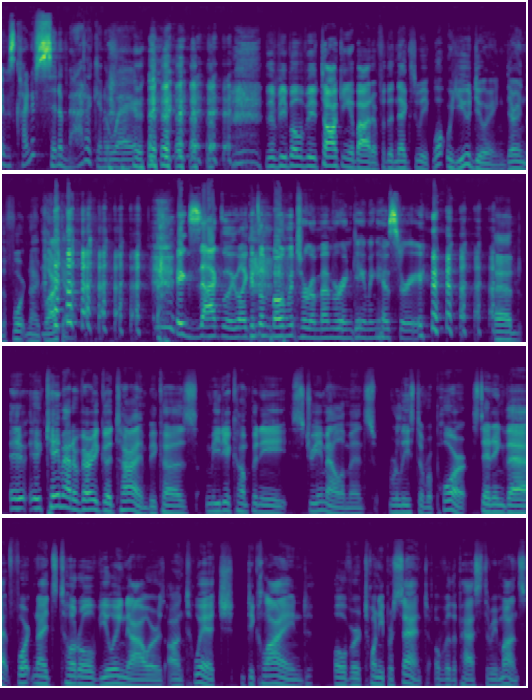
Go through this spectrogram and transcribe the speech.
It was kind of cinematic in a way. the people will be talking about it for the next week. What were you doing during the Fortnite blackout? exactly. Like it's a moment to remember in gaming history. and it, it came at a very good time because media company StreamElements released a report stating that Fortnite's total viewing hours on Twitch declined over 20% over the past three months.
